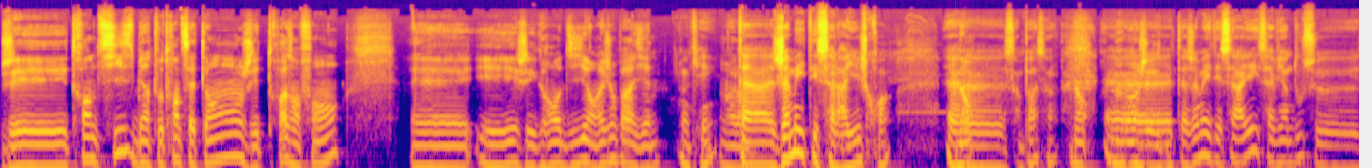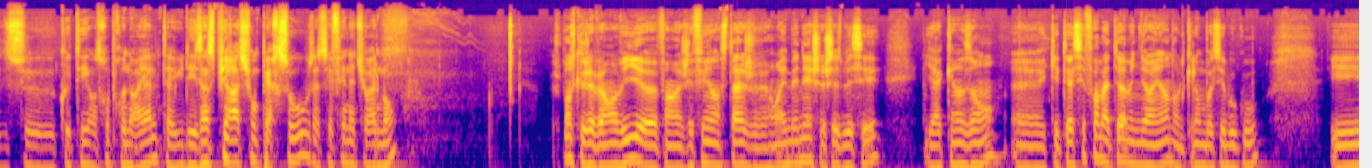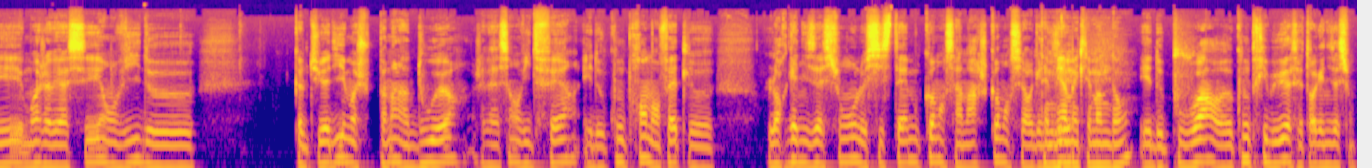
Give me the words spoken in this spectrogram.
J'ai 36, bientôt 37 ans, j'ai trois enfants euh, et j'ai grandi en région parisienne. Ok. Voilà. T'as jamais été salarié, je crois. Non. Euh, Sympa ça. Non, non, non, Euh, T'as jamais été salarié Ça vient d'où ce, ce côté entrepreneurial? T'as eu des inspirations perso? Ça s'est fait naturellement? Je pense que j'avais envie, euh, enfin j'ai fait un stage en MNH HSBC il y a 15 ans, euh, qui était assez formateur mine de rien, dans lequel on bossait beaucoup. Et moi j'avais assez envie de, comme tu as dit, moi je suis pas mal un doueur, j'avais assez envie de faire et de comprendre en fait le- l'organisation, le système, comment ça marche, comment c'est T'aimes organisé. bien mettre les mains dedans? et de pouvoir euh, contribuer à cette organisation.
